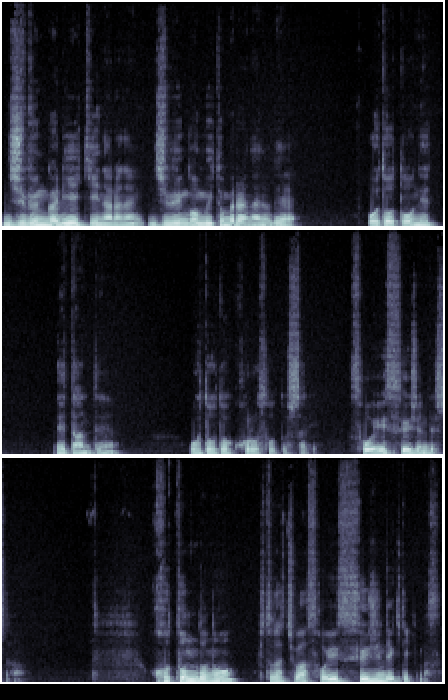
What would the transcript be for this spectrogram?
自分が利益にならない自分が認められないので弟を、ね、妬んで弟を殺そうとしたりそういう水準でした。ほとんどの人たちはそういう水準で生きていきます。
